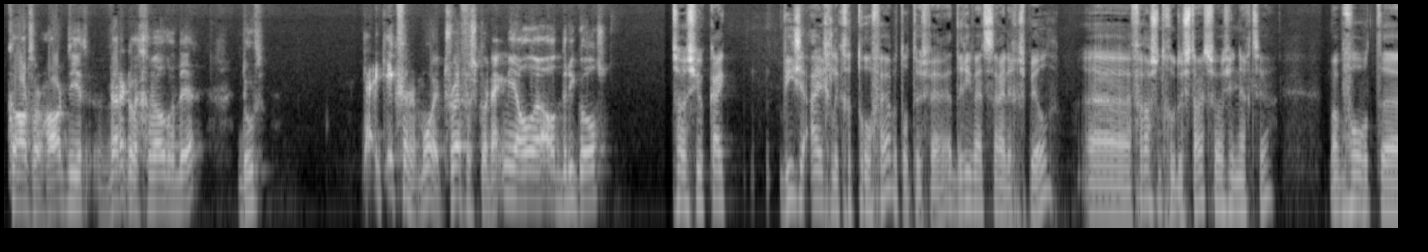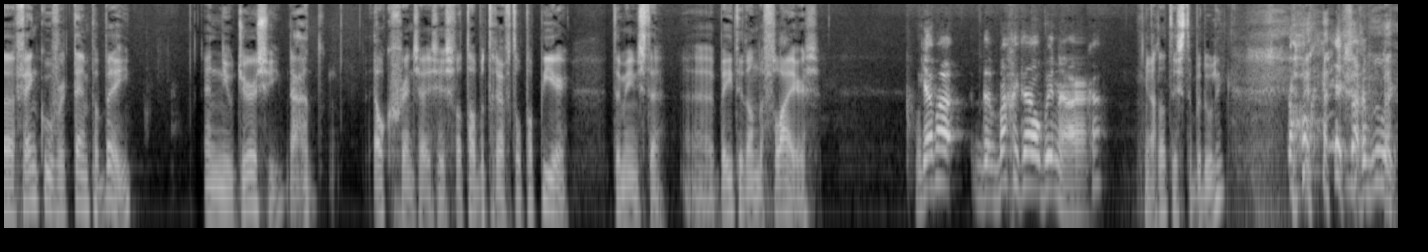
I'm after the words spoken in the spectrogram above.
Carter Hart, die het werkelijk geweldig deed, doet. Ja, ik, ik vind het mooi. Travis Connect niet al, al drie goals. Zoals je kijkt wie ze eigenlijk getroffen hebben tot dusver. Hè? Drie wedstrijden gespeeld. Uh, verrassend goede start, zoals je net zei. Maar bijvoorbeeld uh, Vancouver, Tampa Bay en New Jersey. Nou, elke franchise is wat dat betreft op papier tenminste uh, beter dan de Flyers. Ja, maar mag ik daarop inhaken? Ja, dat is de bedoeling. Oh, is dat de bedoeling?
